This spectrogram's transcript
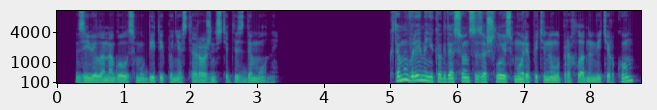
— заявила она голосом убитой по неосторожности Дездемоны. К тому времени, когда солнце зашло и с моря потянуло прохладным ветерком,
